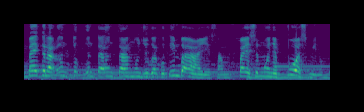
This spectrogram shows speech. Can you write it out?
Baiklah untuk unta-untamu juga kutimba air sampai semuanya puas minum.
